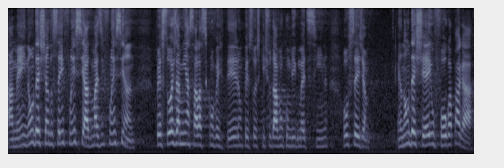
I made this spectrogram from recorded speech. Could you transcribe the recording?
Amém? Não deixando ser influenciado, mas influenciando. Pessoas da minha sala se converteram, pessoas que estudavam comigo medicina, ou seja, eu não deixei o fogo apagar.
